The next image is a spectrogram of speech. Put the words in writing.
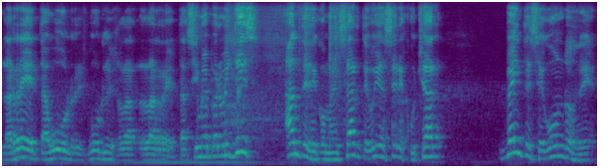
la reta, Bullrich, Bullrich, la, reta. Si me permitís, antes de comenzar, te voy a hacer escuchar 20 segundos de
